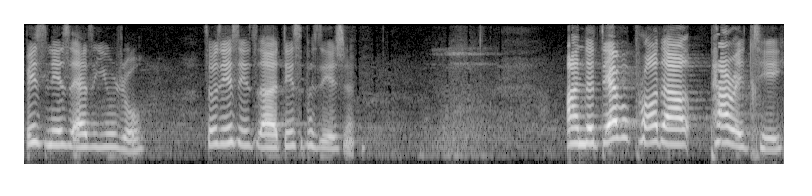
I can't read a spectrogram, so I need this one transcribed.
business as usual. So this is a disposition. And the dev product parity.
